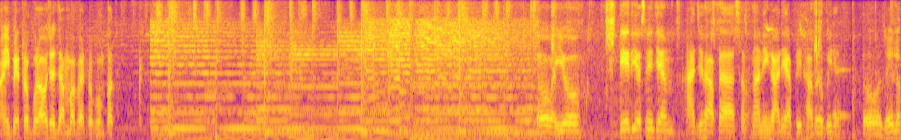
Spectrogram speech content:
અહીં પેટ્રોલ પુરાવો છે, જાંબા પેટ્રોલ પંપ પર. તો ભાઈઓ તે દિવસની જેમ આજે આપણા સપનાની ગાડી આપણી સામે ઊભી છે. તો જોઈ લો.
